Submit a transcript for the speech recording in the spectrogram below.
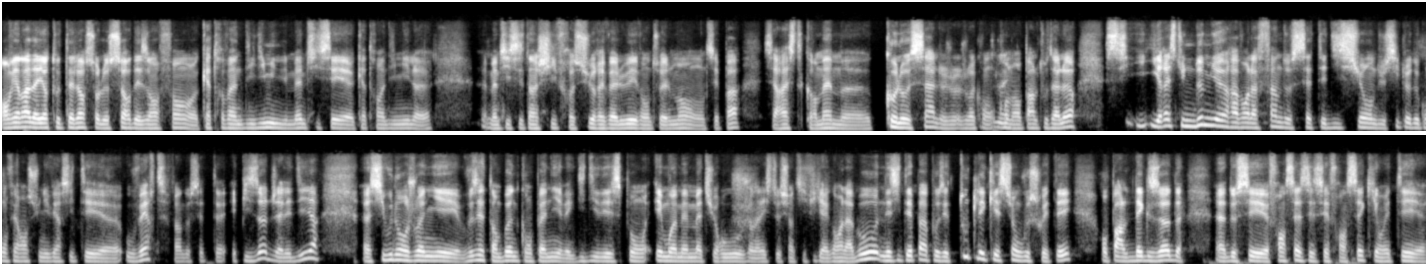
On reviendra d'ailleurs tout à l'heure sur le sort des enfants, 90 000, même si c'est 90 000 même si c'est un chiffre surévalué éventuellement, on ne sait pas, ça reste quand même euh, colossal. Je, vois qu'on en parle tout à l'heure. Il reste une demi-heure avant la fin de cette édition du cycle de conférences université euh, ouverte, fin de cet épisode, j'allais dire. Euh, si vous nous rejoignez, vous êtes en bonne compagnie avec Didier Despont et moi-même Mathieu Roux, journaliste scientifique à Grand Labo. N'hésitez pas à poser toutes les questions que vous souhaitez. On parle d'exode de ces Françaises et ces Français qui ont été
